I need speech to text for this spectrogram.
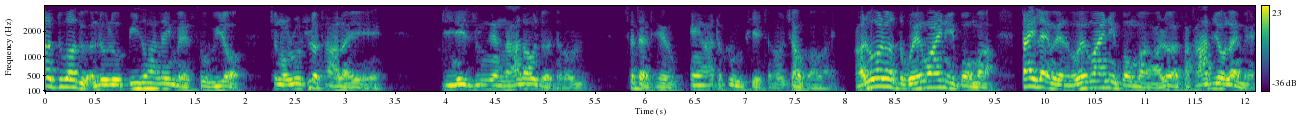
တော့သူ့ဘာသူအလိုလိုပြီးသွားလိမ့်မယ်ဆိုပြီးတော့ကျွန်တော်တို့လွှတ်ထားလိုက်ရင်ဒီနေ့လူငယ်9000ကျော်ကျွန်တော်တို့ စက်တက်သေးအင်အားတစ်ခုအဖြစ်ကျွန်တော်ရောက်သွားပါတယ်။ငါတို့ကတော့သပွဲဝိုင်းတွေပေါ်မှာတိုက်လိုက်မယ်သပွဲဝိုင်းတွေပေါ်မှာငါတို့ကစကားပြောလိုက်မယ်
